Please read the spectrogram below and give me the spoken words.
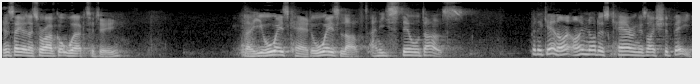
He didn't say, oh, no, sorry, I've got work to do. No, he always cared, always loved, and he still does. But again, I, am not as caring as I should be.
